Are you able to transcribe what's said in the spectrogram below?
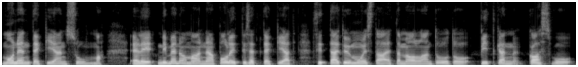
monen tekijän summa. Eli nimenomaan nämä poliittiset tekijät. Sitten täytyy muistaa, että me ollaan tultu pitkän kasvu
